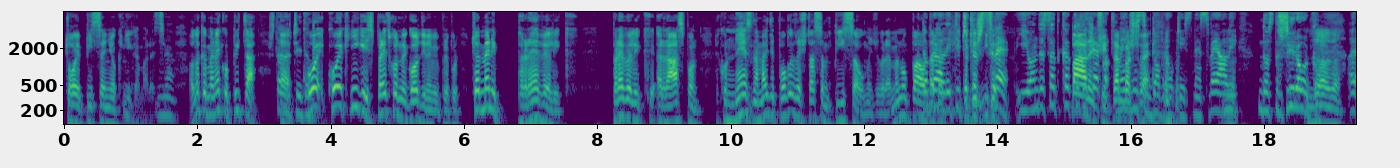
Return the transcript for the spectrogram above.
to je pisanje o knjigama, recimo. Da. A onda kad me neko pita Šta da čitam? koje, koje knjige iz prethodne godine bi preporučio, to je meni prevelik prevelik raspon. Rekao, ne znam, ajde pogledaj šta sam pisao umeđu vremenu. Pa Dobro, odabra- ali ti dakle, čitaš nikad- sve. I onda sad kako Pa, bih rekla, ne, baš mislim, sve. dobro, okej, ne sve, ali dosta široko. Da, da. A,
